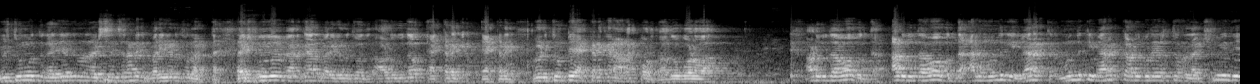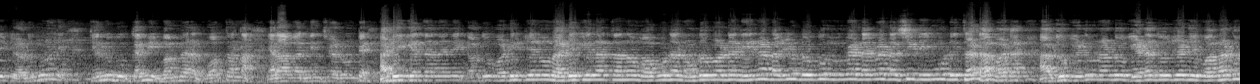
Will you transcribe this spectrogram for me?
విష్ణుమూర్తి గజేంద్రుడు రక్షించడానికి పరిగెడుతున్నట్ట లక్ష్మీదేవి వెనకాల పరిగెడుతుంది. అడుగుదాం ఎక్కడికి ఎక్కడికి? వెళుతుంటే ఎక్కడికి అడగకూడదు అదో గొడవ. అడుగుదామా వద్దా? అడుగుదామా వద్దా? అని ముందుకి వెనక్కి ముందుకి వెనక్కి అడుగులేస్తున్న లక్ష్మీదేవి అడుగులని తెలుగు కవి బమ్మెర పోతన్న ఎలా వర్ణించాడు అంటే అడిగెదనని కడు వడిజను అడిగిన తను మగుడ నుడువడని నడయుడుగు మెడ మెడ సిడి ముడి తడబడ అడుగిడు నడు గిడదు జడి మనడు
